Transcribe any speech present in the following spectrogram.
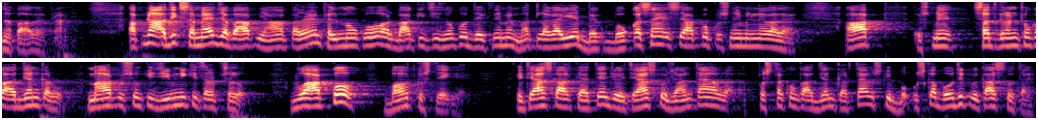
न पावे प्राणी। अपना अधिक समय जब आप यहाँ पर हैं, फ़िल्मों को और बाकी चीज़ों को देखने में मत लगाइए बोकस हैं, इससे आपको कुछ नहीं मिलने वाला है। आप उसमें सदग्रंथों का अध्ययन करो, महापुरुषों की जीवनी की तरफ़ चलो। वो आपको बहुत कुछ देंगे। इतिहासकार कहते हैं, जो इतिहास को जानता है और पुस्तकों का अध्ययन करता है, उसकी उसका बौद्धिक विकास होता है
